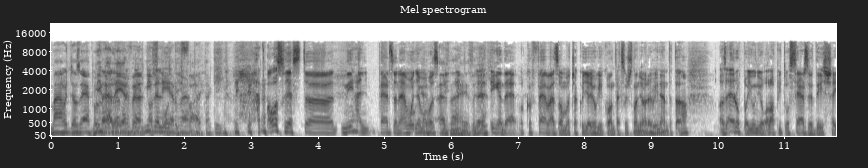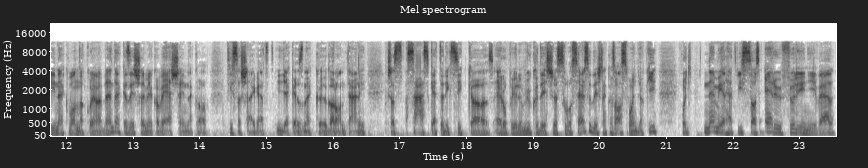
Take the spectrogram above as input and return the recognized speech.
már hogy az Apple Mivel ellen, érvelt a mivel Spotify? érveltetek, igen. Hát ahhoz, hogy ezt uh, néhány percen elmondjam, Igen, ahhoz... ez nehéz, ugye? Igen, de akkor felvázolom csak ugye a jogi kontextus nagyon röviden. Tehát a, az Európai Unió alapító szerződéseinek vannak olyan rendelkezései, amelyek a versenynek a tisztaságát igyekeznek garantálni. És az 102. cikk az Európai Unió működésről szóló szerződésnek az azt mondja ki, hogy nem élhet vissza az erő fölényével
